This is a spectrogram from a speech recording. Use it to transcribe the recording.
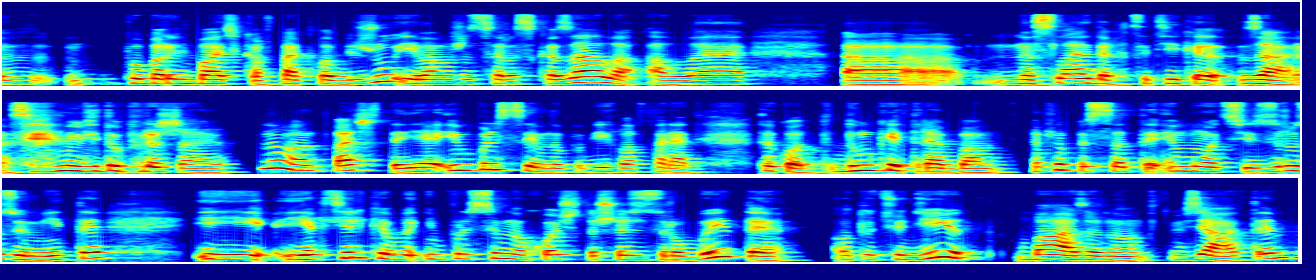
е, батька в пекло біжу, і вам вже це розказала, але а, на слайдах це тільки зараз відображаю. Ну, от бачите, я імпульсивно побігла вперед. Так от, думки треба виписати, емоції, зрозуміти. І як тільки ви імпульсивно хочете щось зробити, от цю дію бажано взяти.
